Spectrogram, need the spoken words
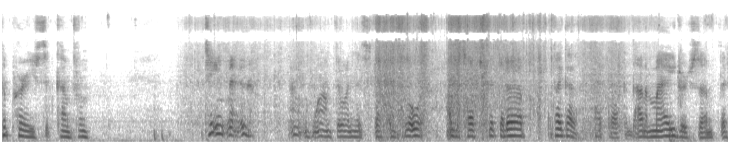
capris that come from Temu. I don't know why I'm throwing this stuff on the floor. I just have to pick it up. I think I act like I got a maid or something.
